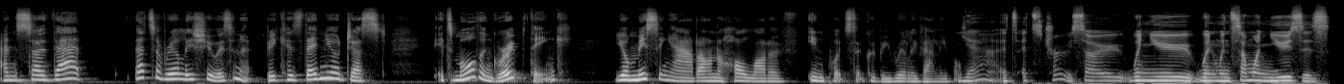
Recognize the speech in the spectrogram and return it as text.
And so that that's a real issue isn't it? Because then you're just it's more than groupthink you're missing out on a whole lot of inputs that could be really valuable. Yeah, it's it's true. So when you when when someone uses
